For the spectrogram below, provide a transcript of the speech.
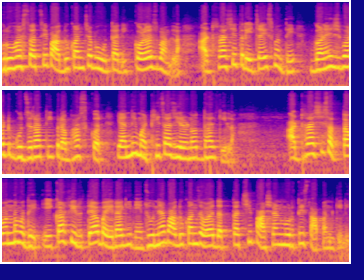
गृहस्थाचे पादुकांच्या भोवताली कळस बांधला. अठराशे त्रेचाळीसमध्ये गणेश भट गुजराती प्रभास्कर यांनी मठीचा जीर्णोद्धार केला. अठराशे सत्तावन्नमध्ये एका फिरत्या बैरागीने जुन्या पादुकांजवळ दत्ताची पाषाण मूर्ती स्थापन केली.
